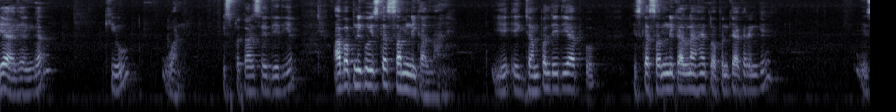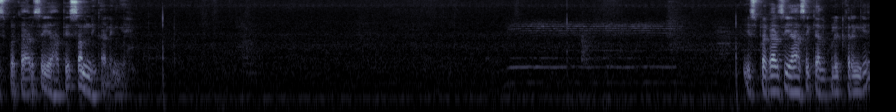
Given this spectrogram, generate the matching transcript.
ये आ जाएगा क्यू वन इस प्रकार से दे दिया अब अपने को इसका सम निकालना है ये एग्जाम्पल दे दिया आपको इसका सम निकालना है तो अपन क्या करेंगे इस प्रकार से यहाँ पे सम निकालेंगे इस प्रकार से यहाँ से कैलकुलेट करेंगे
